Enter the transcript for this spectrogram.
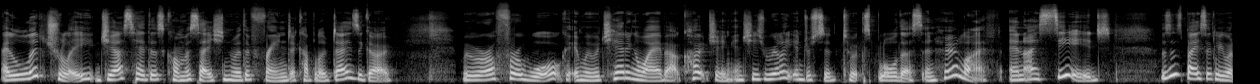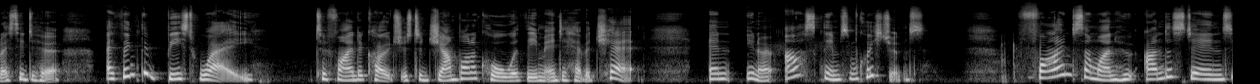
I literally just had this conversation with a friend a couple of days ago. We were off for a walk and we were chatting away about coaching, and she's really interested to explore this in her life. And I said, this is basically what I said to her. I think the best way to find a coach is to jump on a call with them and to have a chat and, you know, ask them some questions. Find someone who understands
